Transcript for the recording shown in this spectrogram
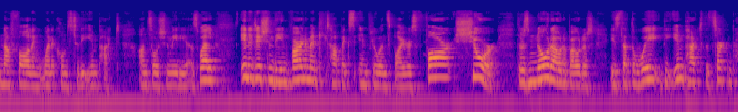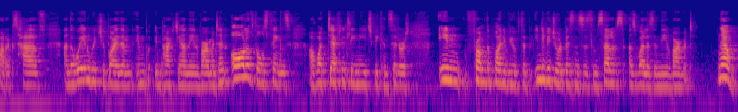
not falling, when it comes to the impact on social media as well. In addition, the environmental topics influence buyers for sure. There's no doubt about it, is that the way, the impact that certain products have and the way in which you buy them imp impacting on the environment and all of those things are what definitely need to be considered in from the point of view of the individual businesses themselves as well as in the environment. Now,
